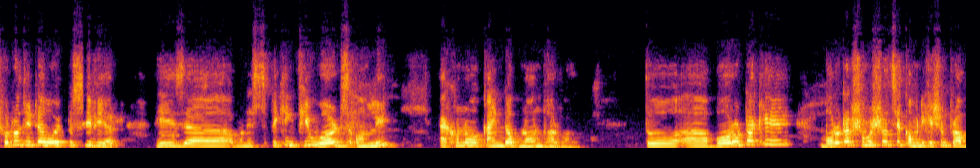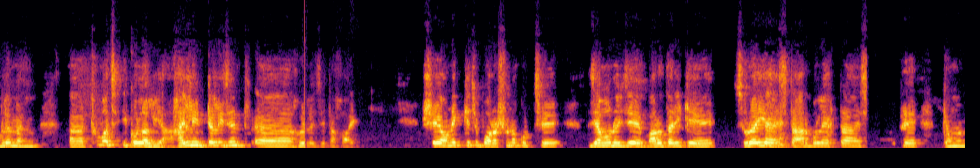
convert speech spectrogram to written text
ছোট যেটা ও একটু সিভিয়ার হি ইজ মানে স্পিকিং ফিউ ওয়ার্ডস অনলি এখনও কাইন্ড অফ নন ভার্বাল তো বড়টাকে বড়টার সমস্যা হচ্ছে communication problem and too much echolalia highly intelligent হলে যেটা হয় সে অনেক কিছু পড়াশোনা করছে যেমন ওই যে বারো তারিখে সুরাইয়া স্টার বলে একটা কেমন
